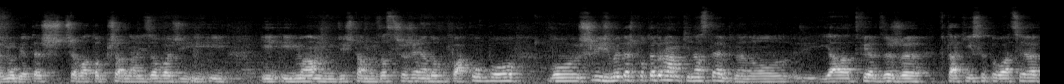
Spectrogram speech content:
e, mówię, też trzeba to przeanalizować i, i, i, i mam gdzieś tam zastrzeżenia do chłopaków, bo, bo szliśmy też po te bramki następne. No, ja twierdzę, że w takich sytuacjach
